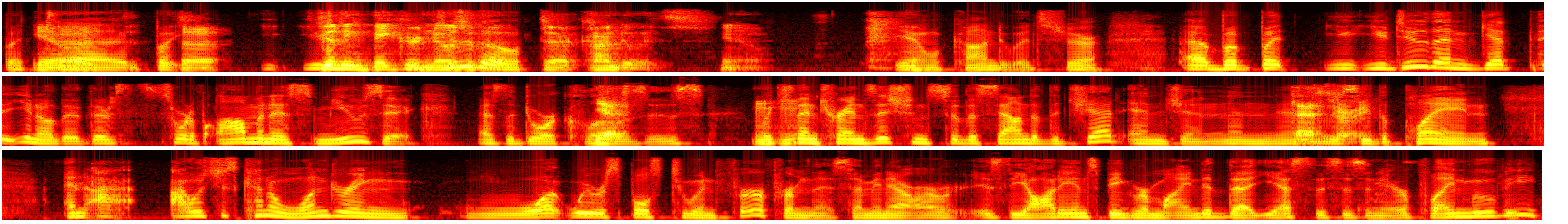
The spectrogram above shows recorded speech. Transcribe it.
But You know, uh, the- but the you, feeling Baker knows do, about uh, conduits. You know, yeah, well, conduits, sure. Uh, but but you, you do then get the, you know the, there's sort of ominous music as the door Yes. closes, which Mhm. then transitions to the sound of the jet engine, and That's you see the plane. And I I was just kind of wondering what we were supposed to infer from this. I mean, are, is the audience being reminded that yes, this is an airplane movie?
